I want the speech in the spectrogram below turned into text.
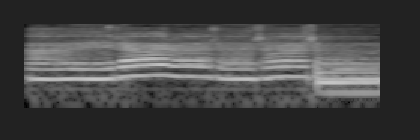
Da, da, da, da, da.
